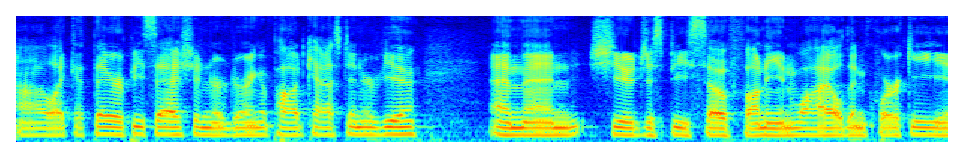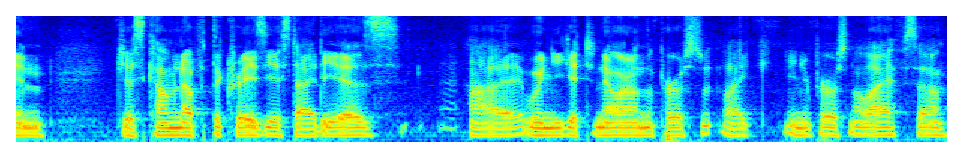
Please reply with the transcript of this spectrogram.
uh, like a therapy session or during a podcast interview, and then she would just be so funny and wild and quirky and just coming up with the craziest ideas uh, when you get to know her on the person, like in your personal life. So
